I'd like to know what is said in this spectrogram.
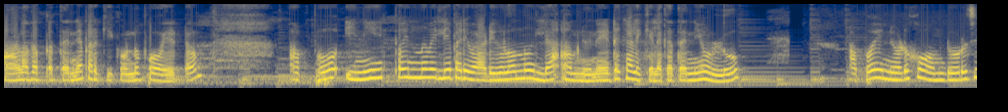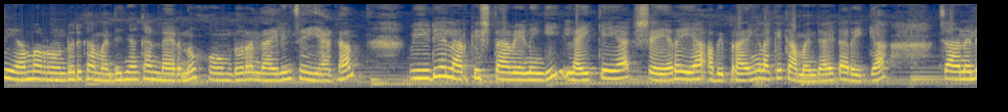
ആളതപ്പം തന്നെ പെറുക്കിക്കൊണ്ട് പോയിട്ടോ. അപ്പോൾ ഇനിയിപ്പോൾ ഇന്ന് വലിയ പരിപാടികളൊന്നുമില്ല. അമ്നുവിനായിട്ട് കളിക്കലൊക്കെ തന്നെ ഉള്ളൂ അപ്പോൾ എന്നോട് ഹോം ടൂർ ചെയ്യാൻ പറഞ്ഞുകൊണ്ട് ഒരു കമന്റ് ഞാൻ കണ്ടായിരുന്നു. ഹോം ടൂർ എന്തായാലും ചെയ്യാട്ടോ. വീഡിയോ എല്ലാവർക്കും ഇഷ്ടമാവേണമെങ്കിൽ ലൈക്ക് ചെയ്യുക ഷെയർ ചെയ്യുക അഭിപ്രായങ്ങളൊക്കെ കമന്റായിട്ട് അറിയിക്കുക ചാനൽ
